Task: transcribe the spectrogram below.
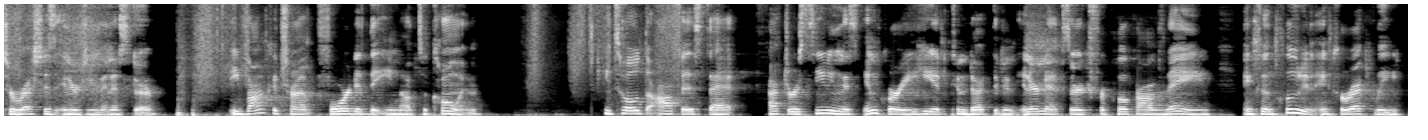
to Russia's energy minister. Ivanka Trump forwarded the email to Cohen. He told the office that after receiving this inquiry, he had conducted an internet search for Klokov's name and concluded incorrectly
